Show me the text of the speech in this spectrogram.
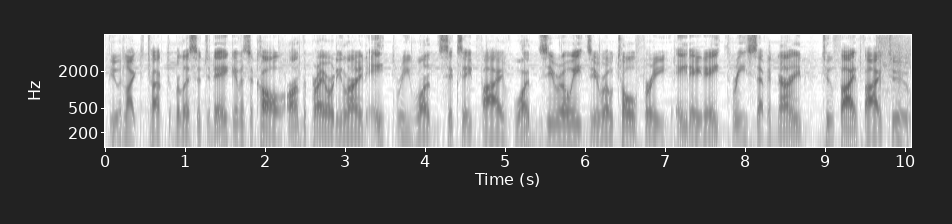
If you would like to talk to Melissa today, give us a call on the priority line 831 685 1080, toll free 888 379 2552.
